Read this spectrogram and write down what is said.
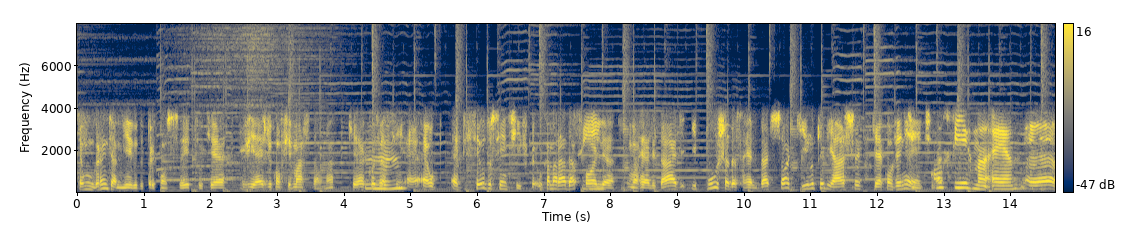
tem um grande amigo do preconceito que é viés de confirmação, né? Que é coisa Uhum. assim, é, é, é pseudocientífica. O camarada Sim. olha uma realidade e puxa dessa realidade só aquilo que ele acha que é conveniente, né? Confirma, é. É,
